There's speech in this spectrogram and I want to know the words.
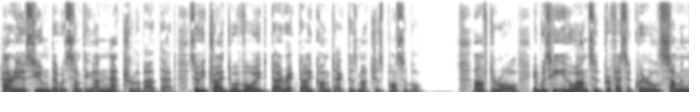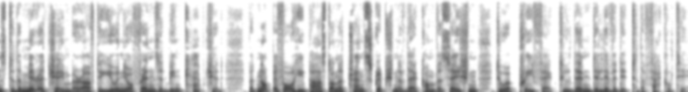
Harry assumed there was something unnatural about that, so he tried to avoid direct eye contact as much as possible. After all, it was he who answered Professor Quirrell's summons to the mirror chamber after you and your friends had been captured, but not before he passed on a transcription of their conversation to a prefect who then delivered it to the faculty.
